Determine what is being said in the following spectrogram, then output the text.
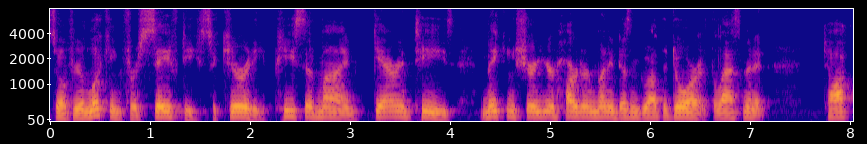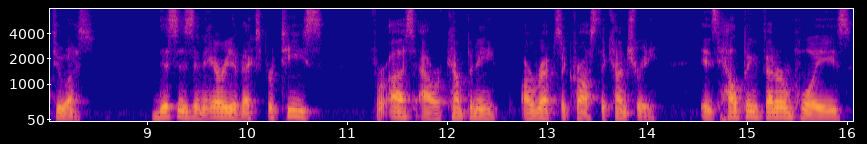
So if you're looking for safety, security, peace of mind, guarantees, making sure your hard earned money doesn't go out the door at the last minute, talk to us. This is an area of expertise for us, our company, our reps across the country, is helping federal employees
